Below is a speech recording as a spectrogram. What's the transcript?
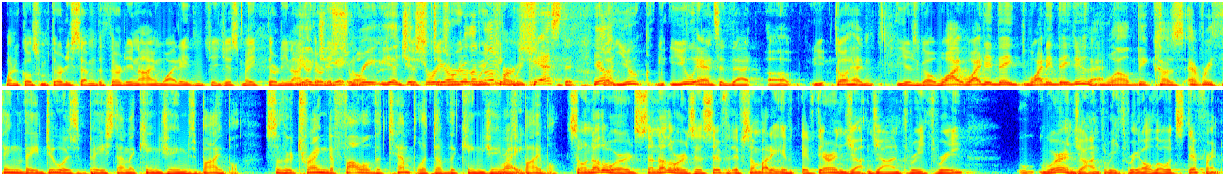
when it goes from 37 to 39, why didn't you just make 39, Yeah, 38? just re- yeah, just reorder the numbers. Recast it. Yeah. But you you answered that. Uh, you, go ahead. Years ago, why why did they why did they do that? Well, because everything they do is based on a King James Bible. So they're trying to follow the template of the King James Bible. So in other words, so in other words, if, if somebody if, if they're in John, John three three, we're in John three three, although it's different.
